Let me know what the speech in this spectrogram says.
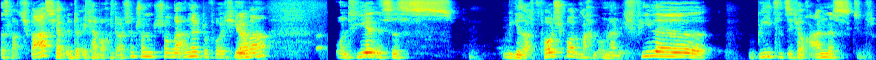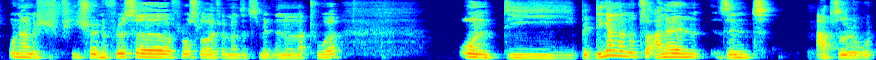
es macht Spaß. Ich habe ich hab auch in Deutschland schon, schon geangelt, bevor ich hier Ja. war. Und hier ist es, wie gesagt, Vollsport, machen unheimlich viele, bietet sich auch an. Es gibt unheimlich viele schöne Flüsse, Flussläufe, man sitzt mitten in der Natur. Und die Bedingungen, um zu angeln, sind absolut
